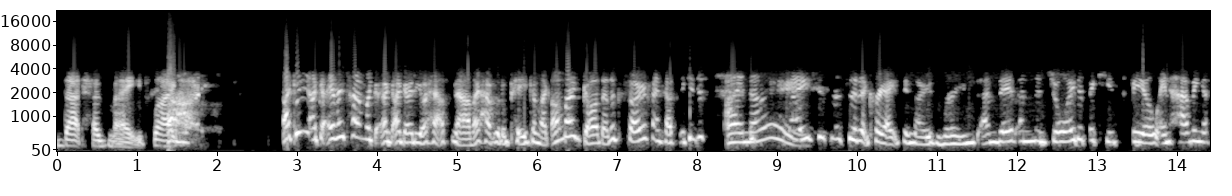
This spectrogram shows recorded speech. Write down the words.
that has made. Like, I can, I, every time like I, I, go to your house now and I have a little peek, I'm like, oh my god, that looks so fantastic! And just I know the spaciousness that it creates in those rooms, and the and the joy that the kids feel in having a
